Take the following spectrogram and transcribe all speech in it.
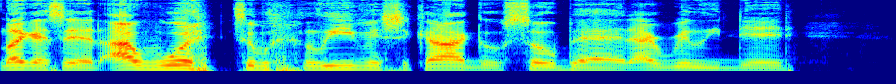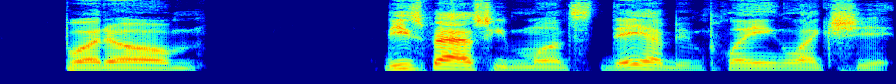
like I said, I wanted to believe in Chicago so bad, I really did, but um, these past few months they have been playing like shit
